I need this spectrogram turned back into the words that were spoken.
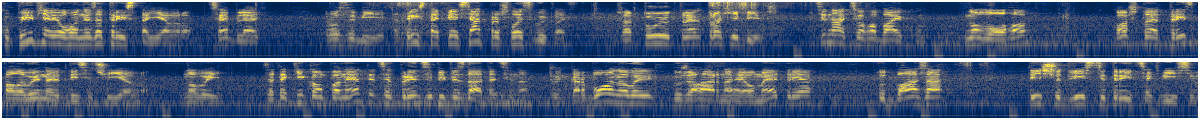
купив я його не за 300 євро. Це, блядь, розуміється. 350 прийшлось викласти. Жартую трохи більше. Ціна цього байку нового коштує 3,5 тисячі євро. Новий. За такі компоненти це в принципі піздата ціна. Він карбоновий, дуже гарна геометрія. Тут база 1238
